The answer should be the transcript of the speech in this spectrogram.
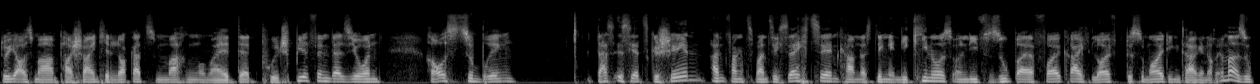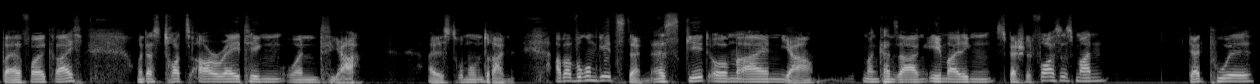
durchaus mal ein paar Scheinchen locker zu machen, um eine Deadpool-Spielfilmversion rauszubringen das ist jetzt geschehen. Anfang 2016 kam das Ding in die Kinos und lief super erfolgreich, läuft bis zum heutigen Tage noch immer super erfolgreich. Und das trotz R-Rating und ja, alles drum und dran. Aber worum geht's denn? Es geht um einen, ja, man kann sagen, ehemaligen Special Forces Mann. Deadpool,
